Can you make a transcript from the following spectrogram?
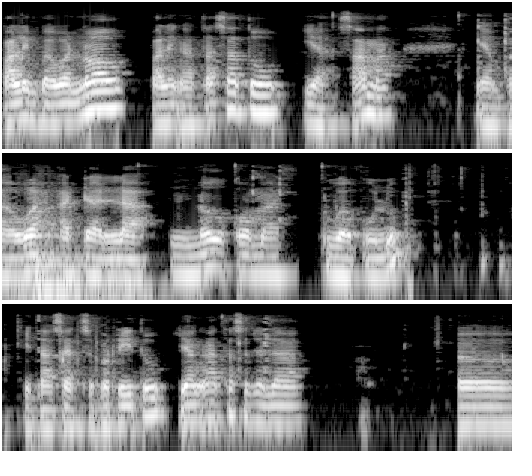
paling bawah 0, paling atas 1 ya sama. Yang bawah adalah 0,20 kita set seperti itu. Yang atas adalah eh,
